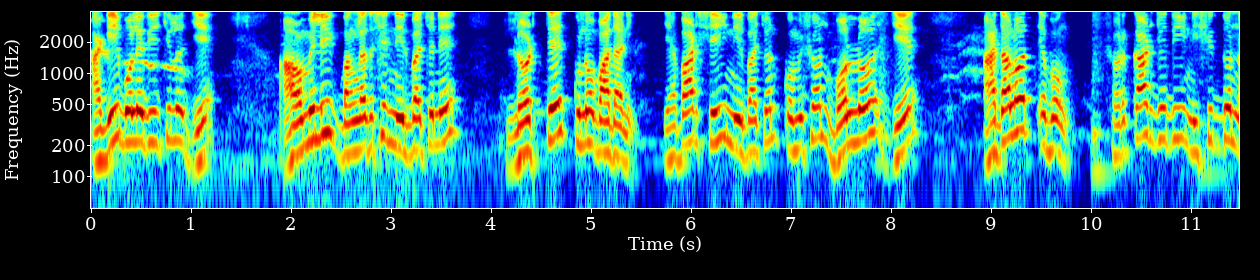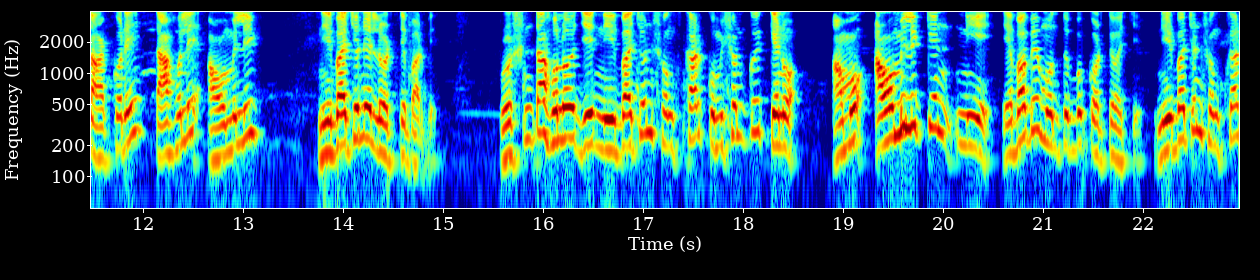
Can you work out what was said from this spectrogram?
আগেই বলে দিয়েছিল যে, আওয়ামী লীগ বাংলাদেশের নির্বাচনে লড়তে কোনো বাধা নেই। এবার সেই নির্বাচন কমিশন বলল যে, আদালত এবং সরকার যদি নিষিদ্ধ না করে, তাহলে আওয়ামী লীগ নির্বাচনে লড়তে পারবে। প্রশ্নটা হলো যে, নির্বাচন সংস্কার কমিশনকে কেন আওয়ামী লীগকে নিয়ে এভাবে মন্তব্য করতে হচ্ছে। নির্বাচন সংস্কার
